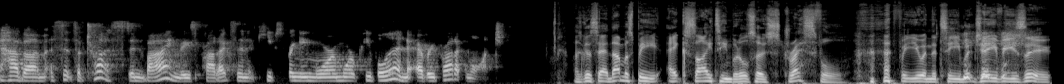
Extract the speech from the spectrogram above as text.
have um, a sense of trust in buying these products, and it keeps bringing more and more people in every product launch. I was going to say that must be exciting, but also stressful for you and the team at JVZoo.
